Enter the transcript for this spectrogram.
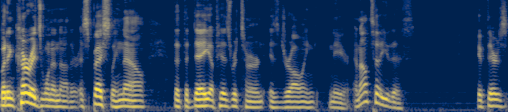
but encourage one another, especially now that the day of his return is drawing near. And I'll tell you this if there's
